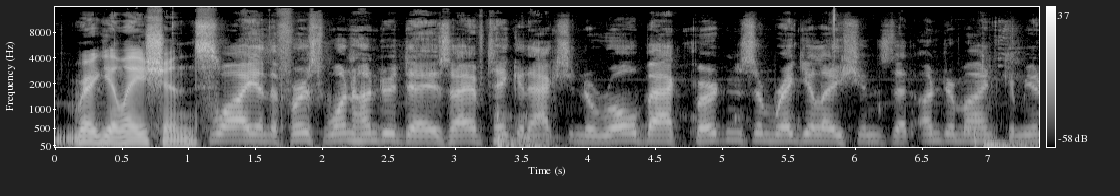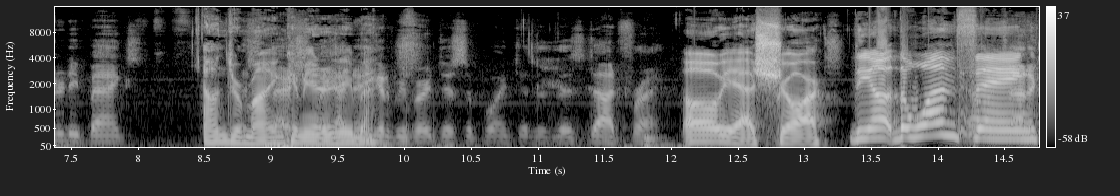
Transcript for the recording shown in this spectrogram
regulations. Why in the first 100 days I have taken action to roll back burdensome regulations that undermine community banks undermine Especially, community. Know you're going to be very disappointed at this Dodd Frank. Oh yeah, sure. The uh, the one thing,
